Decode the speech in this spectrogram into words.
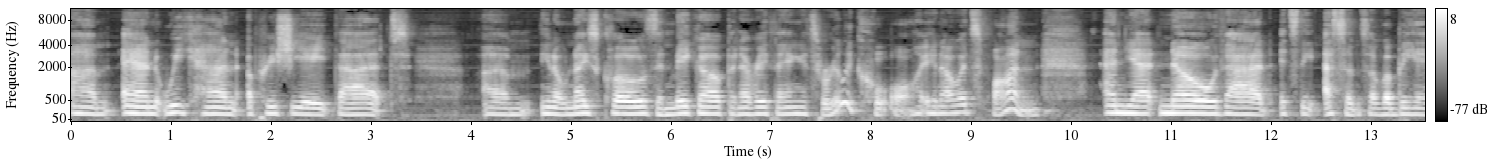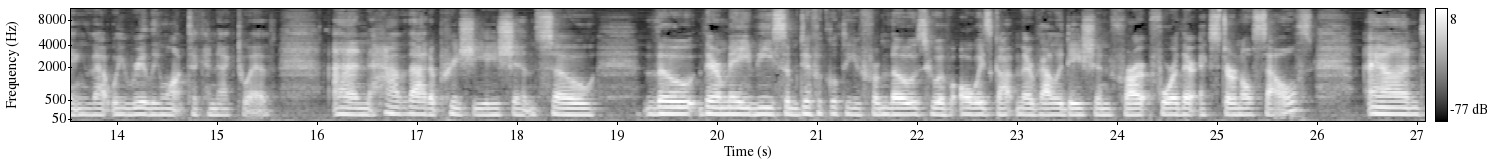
Um, and we can appreciate that um, you know, nice clothes and makeup and everything. It's really cool. You know, it's fun and yet know that it's the essence of a being that we really want to connect with and have that appreciation. So, though there may be some difficulty from those who have always gotten their validation for, for their external selves, and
